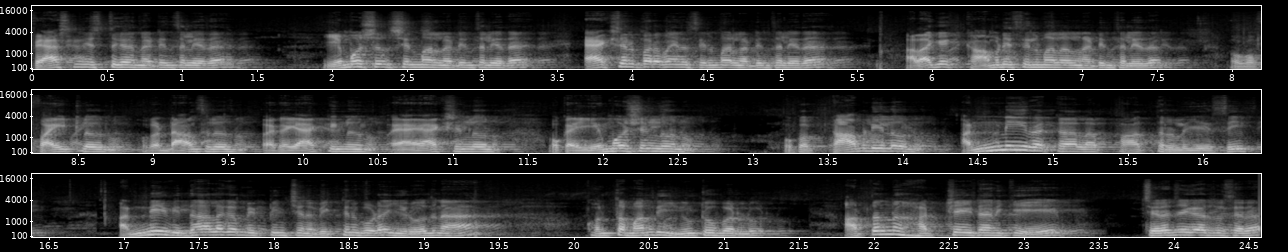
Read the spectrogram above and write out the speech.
ఫ్యాషనిస్ట్గా నటించలేదా? ఎమోషన్ సినిమాలు నటించలేదా? యాక్షన్ పరమైన సినిమాలు నటించలేదా? అలాగే కామెడీ సినిమాలలో నటించలేదా? ఒక ఫైట్లోను ఒక డాన్స్లోను ఒక యాక్టింగ్లోను యాక్షన్లోను ఒక ఎమోషన్లోను ఒక కామెడీలోను అన్ని రకాల పాత్రలు చేసి అన్ని విధాలుగా మెప్పించిన వ్యక్తిని కూడా ఈ రోజున కొంతమంది యూట్యూబర్లు అతన్ని హట్ చేయడానికి చిరంజీవి గారు చూసారా?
